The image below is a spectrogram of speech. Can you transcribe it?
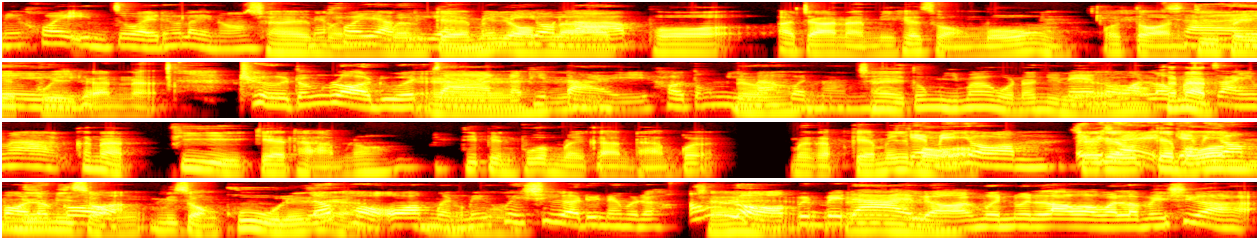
ไม่ค่อยเอนจอยเท่าไหร่เนาะใช่เหไม่มือนค่อยอยากเหมือนเรียแกนไม่ยอมรับเพราะ อาจารย์น่ะมีแค่สองวงเพราะตอนที่ใช่พระเอกคุยกันน่ะเธอต้องรอดูอาจารย์นะเออพี่ไตเขาต้องมีเอะมากกว่านั้น ใช่ต้องมีมากกว่านั้นอยู่แล้วแน่นอนเราขนามั่ดนใจมาก ขนาดพี่แกถามเนาะที่เป็นผู้อำนวยการถามก็เหมือนกับแกไม่แกบอกไม่ยอมเอ้ใช่ยแกไม่ใช่แกบอกว่าไม่ยอมบอกมีแล้วมีก็สองมีสองคู่เลยแล้วเนี่ยผอเหมือนไม่ค่อยเชื่อด้วยนะเหมือนเอ้าใช่เหรอเป็นไปได้เออเหรอเหมือนเหมือนเราอะวันเราไม่เชื่ออะ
